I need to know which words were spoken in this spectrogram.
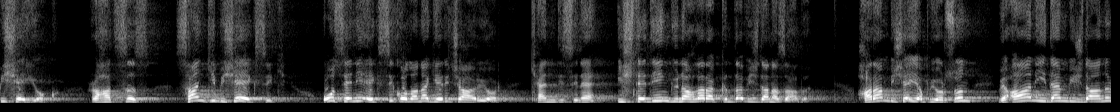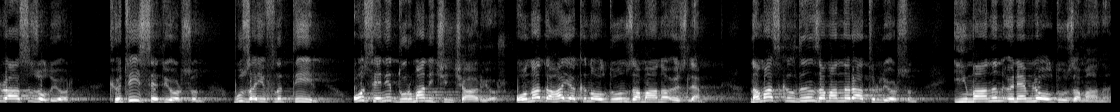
bir şey yok. Rahatsız, sanki bir şey eksik. O seni eksik olana geri çağırıyor kendisine. İşlediğin günahlar hakkında vicdan azabı. Haram bir şey yapıyorsun ve aniden vicdanın rahatsız oluyor. Kötü hissediyorsun. Bu zayıflık değil. O seni durman için çağırıyor. Ona daha yakın olduğun zamana özlem. Namaz kıldığın zamanları hatırlıyorsun. İmanın önemli olduğu zamanı.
